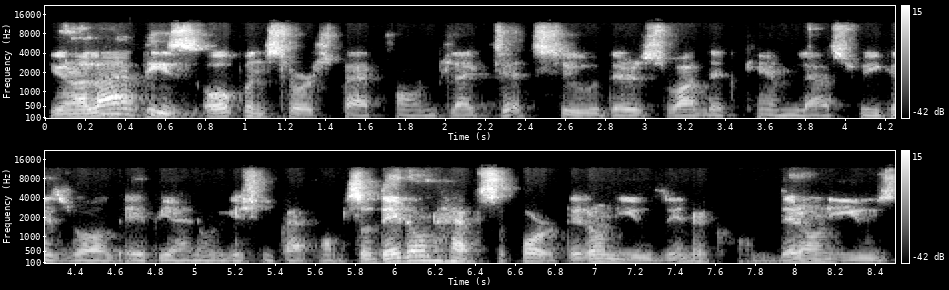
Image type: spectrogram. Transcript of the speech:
you know a lot mm-hmm. of these open source platforms like jitsu there's one that came last week as well api navigation platform. So they don't have support. They don't use intercom. They don't use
